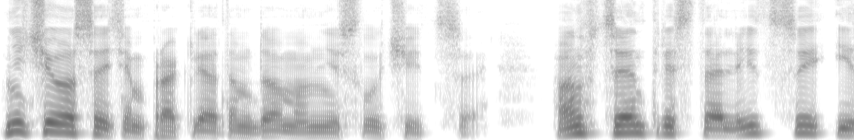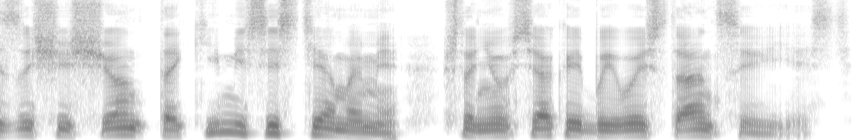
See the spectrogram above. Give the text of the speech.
Ничего с этим проклятым домом не случится. Он в центре столицы и защищен такими системами, что не у всякой боевой станции есть.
